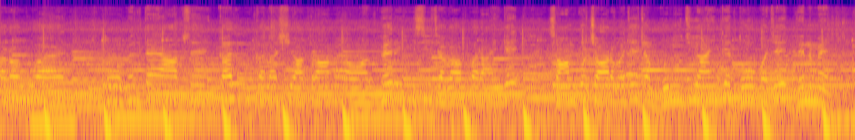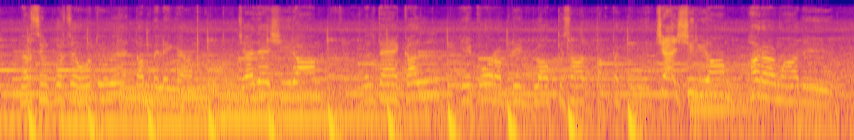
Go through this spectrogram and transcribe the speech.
लगा हुआ है। तो मिलते हैं आपसे कल कलश यात्रा में और फिर इसी जगह पर आएँगे। शाम को चार बजे जब गुरु जी आएँगे दो बजे दिन में नरसिंहपुर से होते हुए तब मिलेंगे आपको। जय जय श्री राम मिलते हैं कल एक और अपडेट ब्लॉग के साथ। तब जय श्री राम हर हर महादेव।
